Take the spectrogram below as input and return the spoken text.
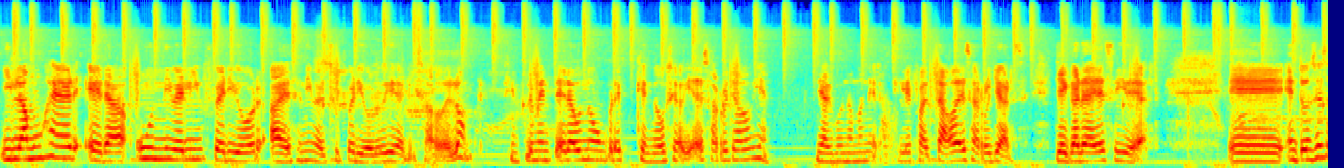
Y la mujer era un nivel inferior a ese nivel superior o idealizado del hombre. Simplemente era un hombre que no se había desarrollado bien, de alguna manera, que le faltaba desarrollarse, llegar a ese ideal. Eh, entonces,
